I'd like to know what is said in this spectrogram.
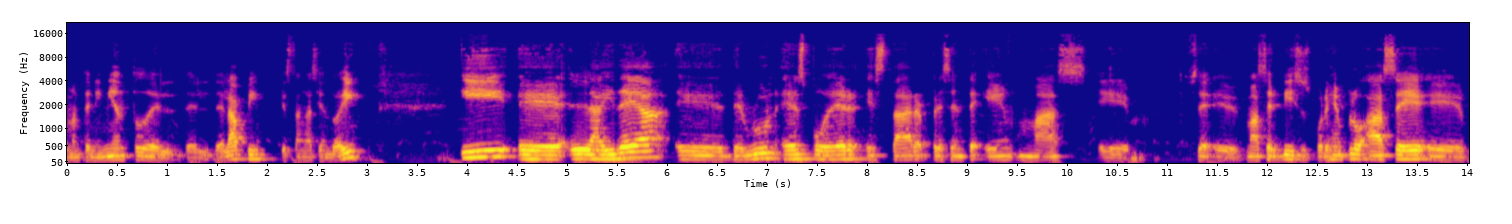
mantenimiento del, del, API que están haciendo ahí. Y eh, la idea eh, de Rune es poder estar presente en más, eh, más servicios. Por ejemplo, hace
